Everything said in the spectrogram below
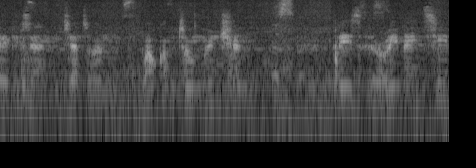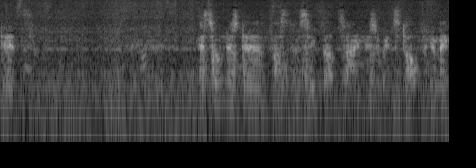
ladies and gentlemen. Welcome to München. Please remain seated. As soon as the fasten seatbelt sign is switched off, you may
